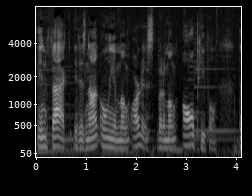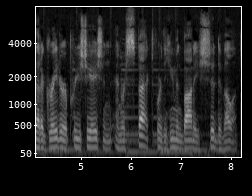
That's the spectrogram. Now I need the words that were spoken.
In fact, it is not only among artists, but among all people that a greater appreciation and respect for the human body should develop.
